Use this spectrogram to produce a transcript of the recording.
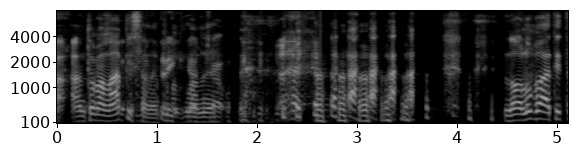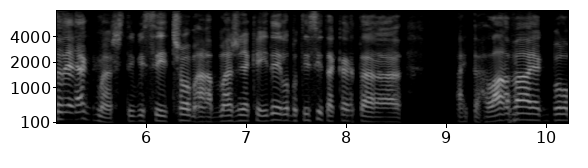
A on to mal napísané, podľa mňa. no, Lubo, a ty to jak máš? Ty by si čo, a máš nejaké idei? Lebo ty si taká tá aj tá hlava, jak bolo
